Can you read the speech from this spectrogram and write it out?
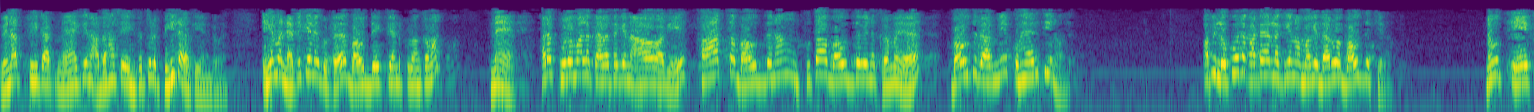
වෙනත් පිහිටක් නැහැ කියන අදහසේ හිත තුළ පිහිටලා තියෙන්න ඕනේ. එහෙම නැති කෙනෙකුට බෞද්ධයෙක් කියන්න පුළුවන්කම නැහැ. අර කුලමල පැවතගෙන ආවා වගේ තාත්තා බෞද්ධ නම් පුතා බෞද්ධ වෙන ක්‍රමය බෞද්ධ ධර්මයේ කොහේ හරි තියෙනවද? අපි ලොකුවට කට ඇරලා කියනවා මගේ දරුවා බෞද්ධ කියලා. නමුත් ඒක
